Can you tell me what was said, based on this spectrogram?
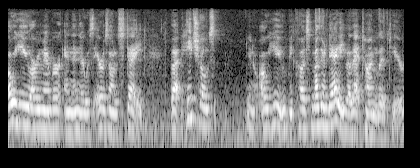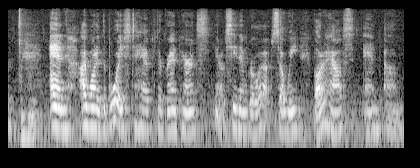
OU, I remember, and then there was Arizona State. But he chose you know, OU because mother and daddy by that time lived here. Mhm. And I wanted the boys to have their grandparents, you know, see them grow up. So we bought a house and um,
